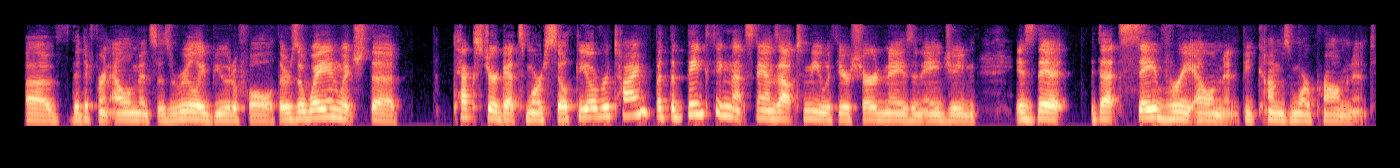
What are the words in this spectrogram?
of the different elements is really beautiful. There's a way in which the texture gets more silky over time, but the big thing that stands out to me with your Chardonnays and aging is that that savory element becomes more prominent.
